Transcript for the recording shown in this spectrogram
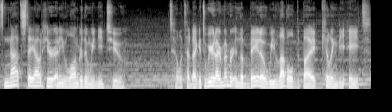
Let's not stay out here any longer than we need to. Let's, head, let's head back. It's weird, I remember in the beta we leveled by killing the 8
